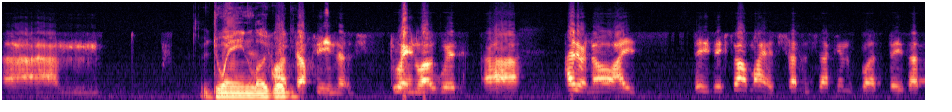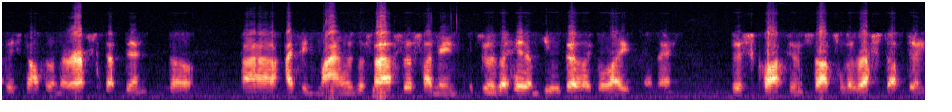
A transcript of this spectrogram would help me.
um, Duane Todd Ludwig. Duffy uh, Duane Ludwig. Uh, I don't know. I they they stopped mine at seven seconds, but they that they stopped when the ref stepped in. So uh, I think mine was the fastest. I mean, as soon as I hit him, he was at like a light, and then this clock didn't stop, so the ref stepped in,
